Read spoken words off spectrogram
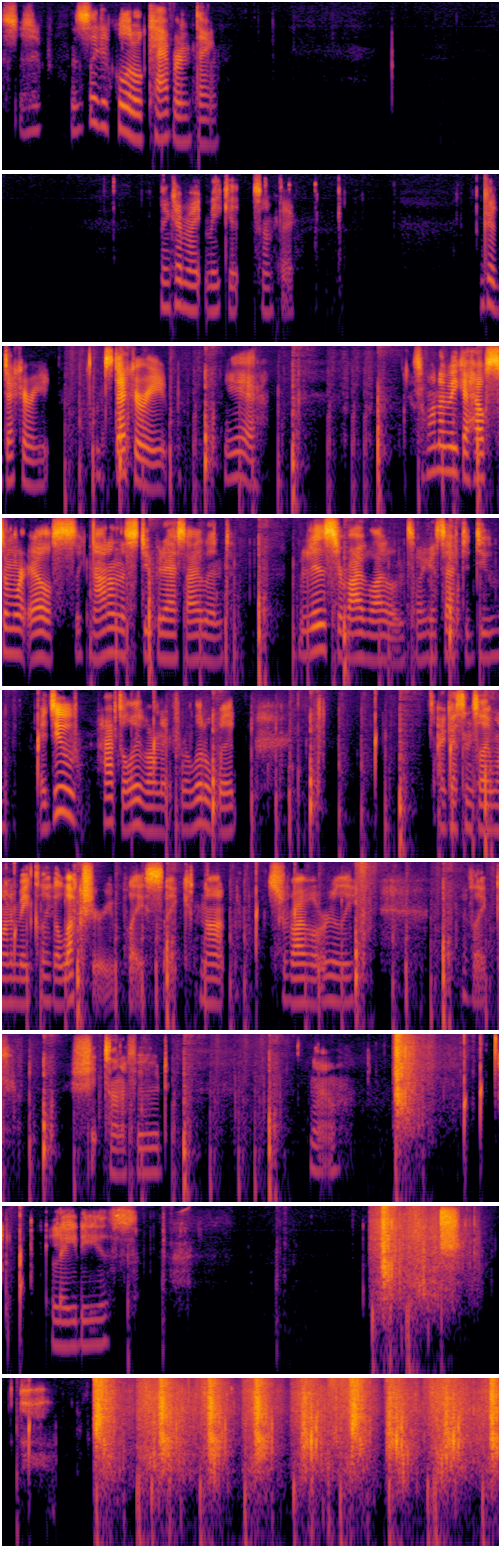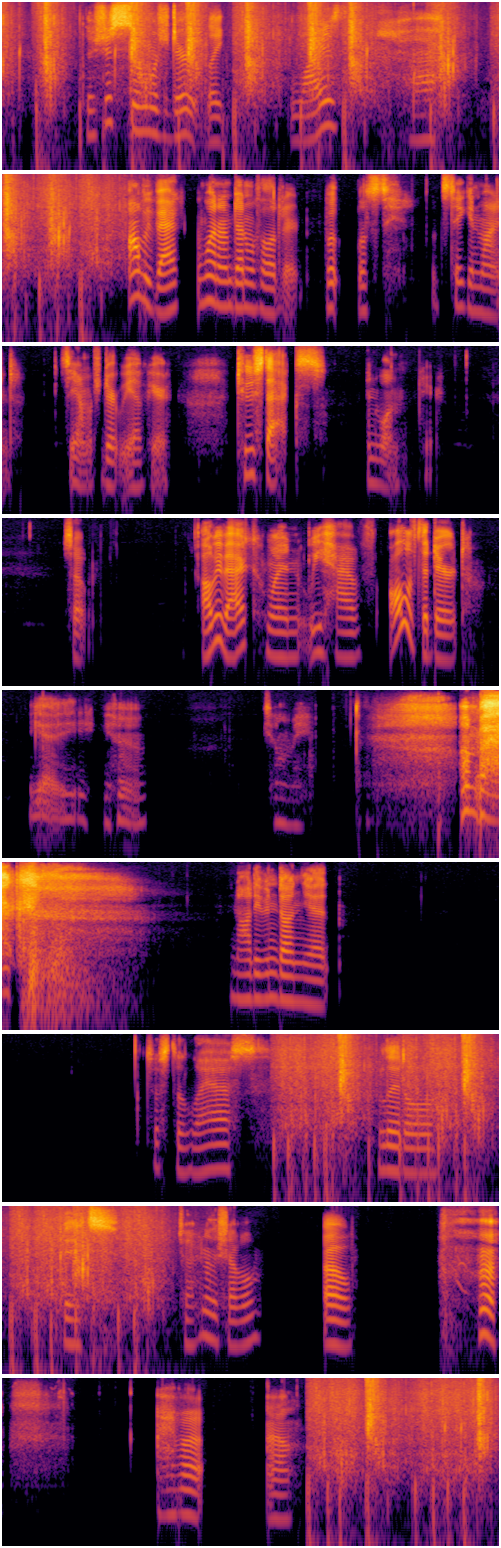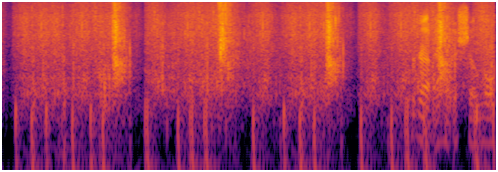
This is, this is like a cool little cavern thing. I think I might make it something. I'm gonna decorate. Let's decorate. Yeah. Cause I want to make a house somewhere else, like not on the stupid ass island. But it is survival island, so I guess I have to do. I do have to live on it for a little bit. I guess until I want to make like a luxury place, like not survival really. Have like shit ton of food. No. Ladies. There's just so much dirt. Like, why is... I'll be back when I'm done with all the dirt. But let's let's take in mind. See how much dirt we have here. Two stacks and one here. So, I'll be back when we have all of the dirt. Yay. Yeah. Kill me. I'm back. Not even done yet. Just the last little bits. Do I have another shovel? Oh. Huh. I have a... Oh. Forgot I had a shovel.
